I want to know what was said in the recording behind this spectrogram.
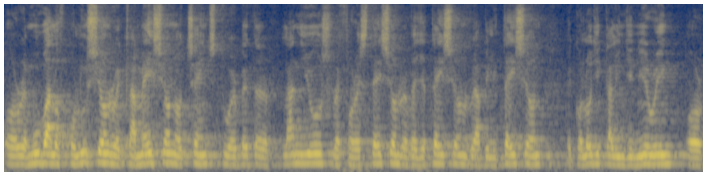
or removal of pollution, reclamation or change to a better land use, reforestation, revegetation, rehabilitation, ecological engineering or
